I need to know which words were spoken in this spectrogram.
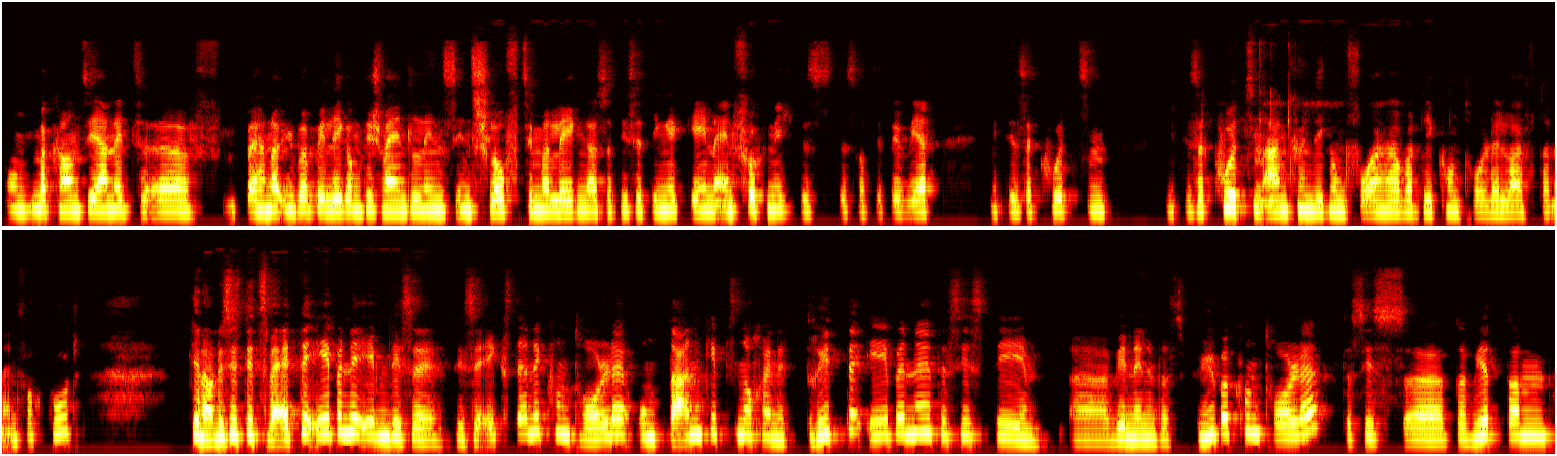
Und man kann sich ja nicht äh, bei einer Überbelegung die Schwendel ins, ins Schlafzimmer legen. Also diese Dinge gehen einfach nicht. Das, das hat sich bewährt mit dieser kurzen, mit dieser kurzen Ankündigung vorher, aber die Kontrolle läuft dann einfach gut. Genau, das ist die zweite Ebene, eben diese, diese externe Kontrolle. Und dann gibt es noch eine dritte Ebene, das ist die, äh, wir nennen das Überkontrolle. Das ist, äh, da wird dann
